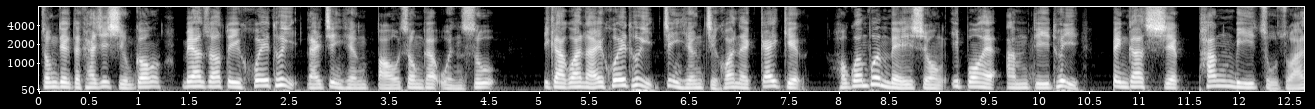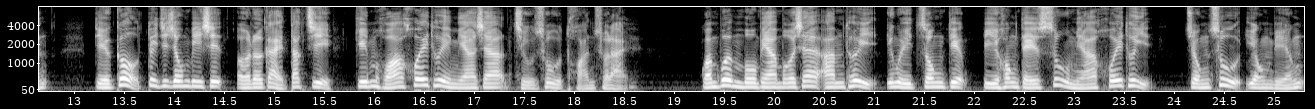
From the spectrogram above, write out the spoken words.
总督就开始想讲，要安怎对火腿来进行包装甲运输。伊甲原来火腿进行一番的改革，互原本卖上一般的腌猪腿变甲色香味俱全。结果对这种美食学了甲会得志，金华火腿的名声就此传出来。原本无名无姓的腌腿，因为总督被皇帝署名火腿，从此扬名。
